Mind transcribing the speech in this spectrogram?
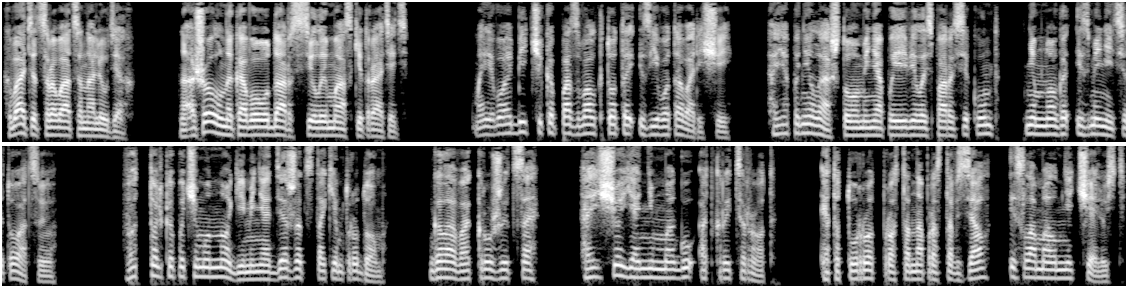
хватит срываться на людях! Нашел, на кого удар с силой маски тратить!» Моего обидчика позвал кто-то из его товарищей, а я поняла, что у меня появилась пара секунд немного изменить ситуацию. Вот только почему ноги меня держат с таким трудом. Голова кружится, а еще я не могу открыть рот. Этот урод просто-напросто взял и сломал мне челюсть.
